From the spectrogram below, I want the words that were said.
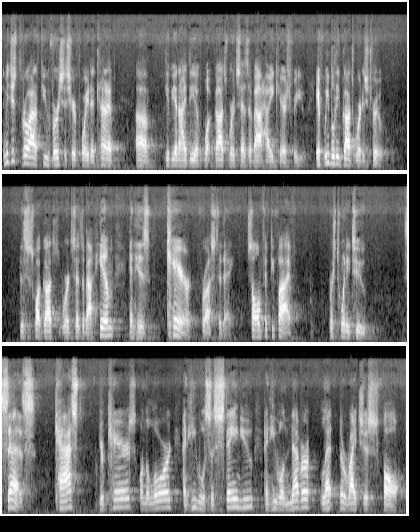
let me just throw out a few verses here for you to kind of uh, give you an idea of what God's Word says about how He cares for you. If we believe God's Word is true, this is what God's Word says about Him and His care for us today. Psalm 55, verse 22 says, Cast your cares on the Lord, and he will sustain you, and he will never let the righteous fall.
